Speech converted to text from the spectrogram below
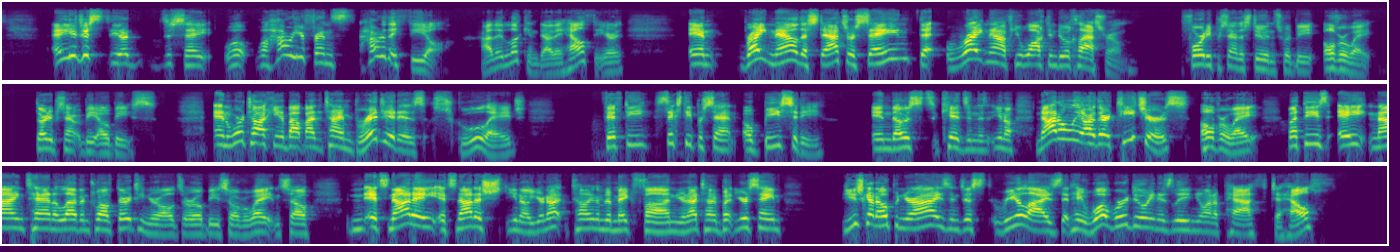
And you just you know just say, well, well, how are your friends? How do they feel? How are they looking? Are they healthy? And right now, the stats are saying that right now, if you walked into a classroom, 40% of the students would be overweight, 30% would be obese. And we're talking about by the time Bridget is school age, 50, 60% obesity in those kids in the you know not only are their teachers overweight but these 8 9 10 11 12 13 year olds are obese overweight and so it's not a it's not a you know you're not telling them to make fun you're not telling but you're saying you just got to open your eyes and just realize that hey what we're doing is leading you on a path to health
